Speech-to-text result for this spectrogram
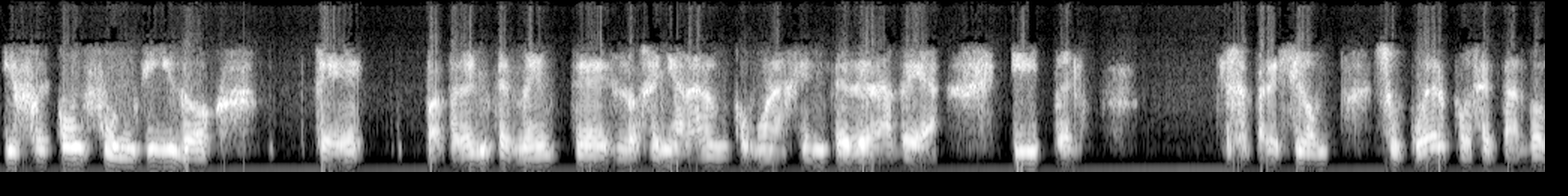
y fue confundido que aparentemente lo señalaron como un agente de la DEA y bueno desapareció. Su cuerpo se tardó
